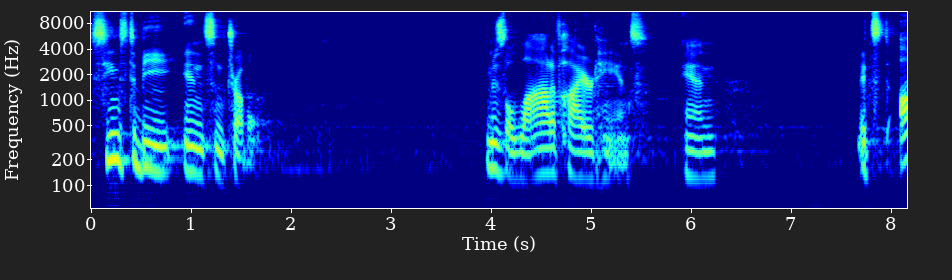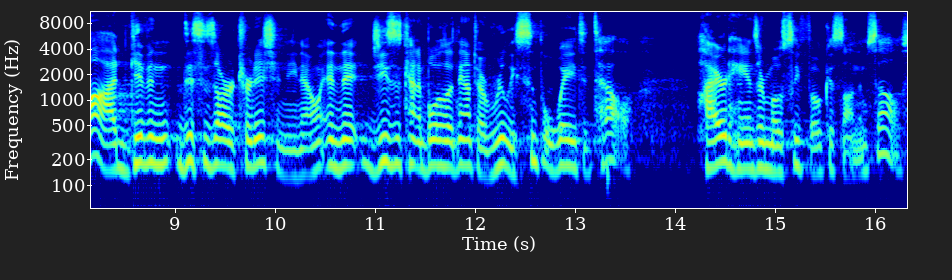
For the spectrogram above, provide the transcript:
seems to be in some trouble. There's a lot of hired hands. And it's odd given this is our tradition, you know, and that Jesus kind of boils it down to a really simple way to tell. Hired hands are mostly focused on themselves.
